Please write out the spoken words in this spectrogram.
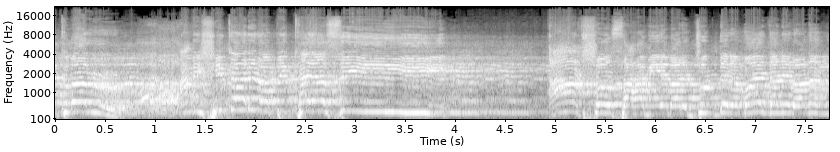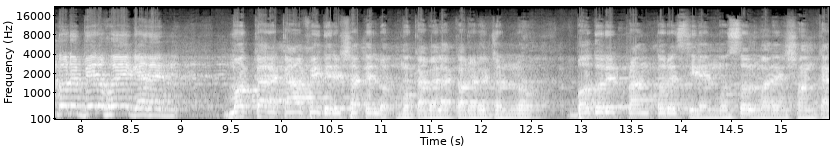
আকবার। আমি শিকারের অপেক্ষায় আছি। আটশো সাহাবি এবার যুদ্ধের ময়দানে রণাঙ্গনে বের হয়ে গেলেন মক্কার কাফেদের সাথে মোকাবেলা করার জন্য। বদরের প্রান্তরে ছিলেন মুসলমানের সংখ্যা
